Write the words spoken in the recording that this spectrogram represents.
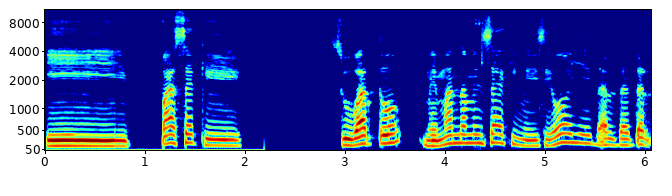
Y pasa que su vato me manda mensaje y me dice, oye, tal, tal, tal,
